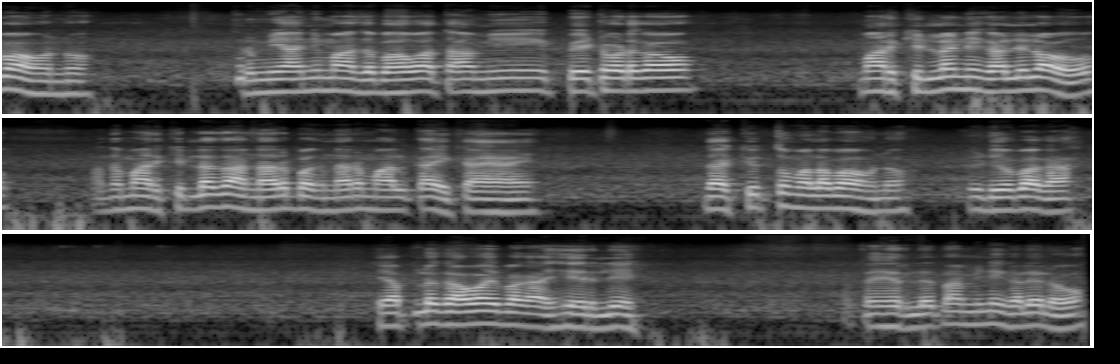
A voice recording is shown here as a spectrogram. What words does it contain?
भावानो तर मी आणि माझा भाऊ आता आम्ही पेठवडगाव मार्केटला निघालेलो आहो. आता मार्केटला जाणार बघणार माल काय काय आहे. दाखवत तुम्हाला भावानो व्हिडिओ बघा. हे आपलं गाव आहे बघा हेरले. आता हेरल्यात आम्ही निघालेलो आहो.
